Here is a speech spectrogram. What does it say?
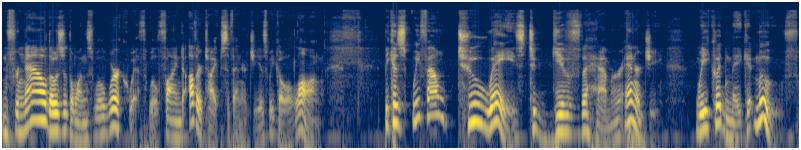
And for now, those are the ones we'll work with. We'll find other types of energy as we go along. Because we found two ways to give the hammer energy. We could make it move.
